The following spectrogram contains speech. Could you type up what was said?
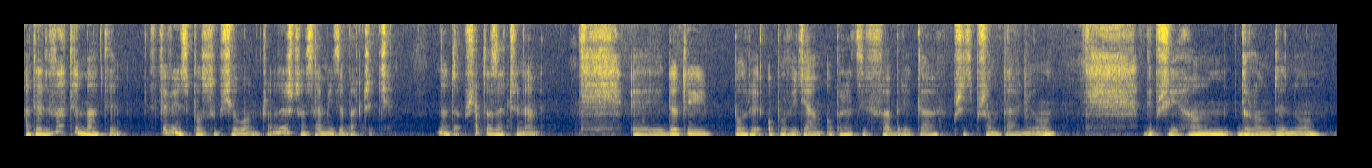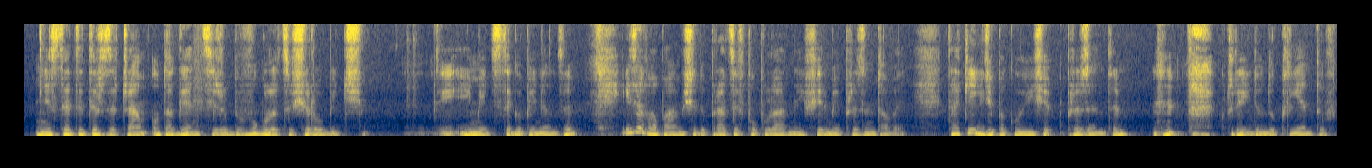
A te dwa tematy w pewien sposób się łączą, zresztą sami zobaczycie. No dobrze, to zaczynamy. Yy, Do tej pory opowiedziałam o pracy w fabrykach przy sprzątaniu. Gdy przyjechałam do Londynu, niestety też zaczęłam od agencji, żeby w ogóle coś robić i, i mieć z tego pieniądze. I załapałam się do pracy w popularnej firmie prezentowej. Takiej, gdzie pakuje się prezenty, które idą do klientów.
